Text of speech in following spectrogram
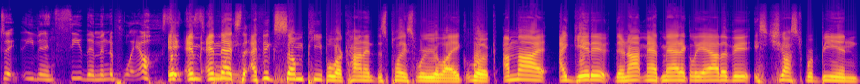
to even see them in the playoffs, It- and, and that's. I think some people are kind of at this place where you're like, look, I'm not. I get it. They're not mathematically out of it. It's just we're being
